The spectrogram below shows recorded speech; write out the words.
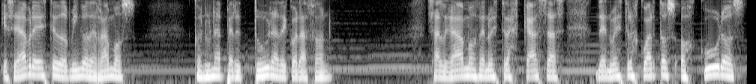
que se abre este domingo de Ramos con una apertura de corazón Salgamos de nuestras casas, de nuestros cuartos oscuros,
